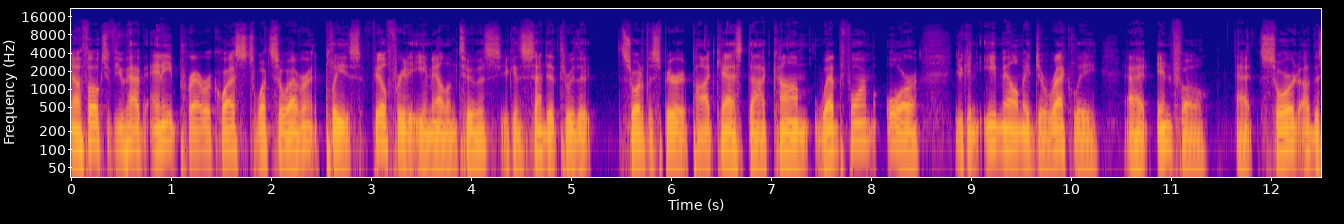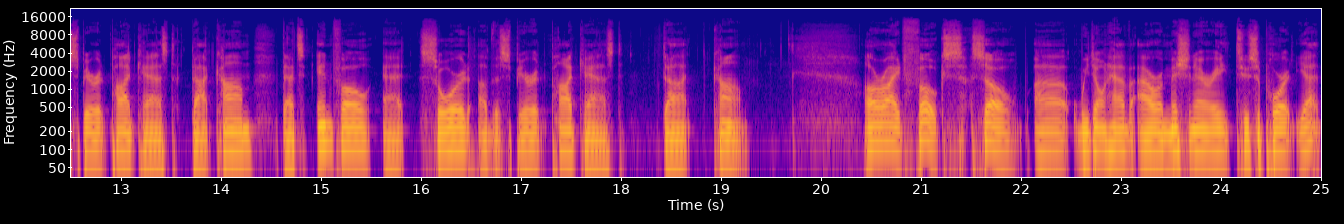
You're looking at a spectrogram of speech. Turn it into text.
Now, folks, if you have any prayer requests whatsoever, please feel free to email them to us. You can send it through the Sword of the Spirit podcast.com web form, or you can email me directly at info at sword of the spirit swordofthespiritpodcast.com. That's info at sword of the spirit swordofthespiritpodcast.com. All right, folks. So uh, we don't have our missionary to support yet.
